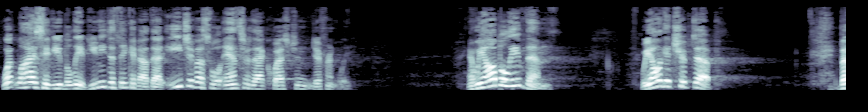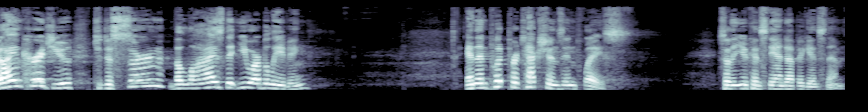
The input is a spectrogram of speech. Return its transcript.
What lies have you believed? You need to think about that. Each of us will answer that question differently. And we all believe them. We all get tripped up. But I encourage you to discern the lies that you are believing and then put protections in place so that you can stand up against them.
